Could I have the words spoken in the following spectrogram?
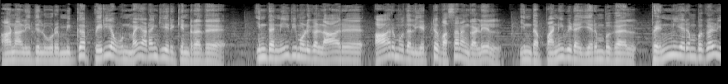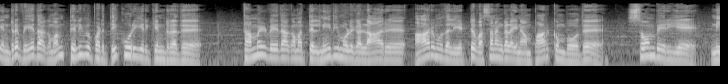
ஆனால் இதில் ஒரு மிக பெரிய உண்மை அடங்கியிருக்கின்றது. இந்த நீதிமொழிகள் ஆறு ஆறு முதல் எட்டு வசனங்களில் இந்த பணிவிட எறும்புகள் பெண் எறும்புகள் என்று வேதாகமம் தெளிவுபடுத்தி கூறியிருக்கின்றது. தமிழ் வேதாகமத்தில் நீதிமொழிகள் ஆறு ஆறு முதல் எட்டு வசனங்களை நாம் பார்க்கும்போது சோம்பேறியே நீ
